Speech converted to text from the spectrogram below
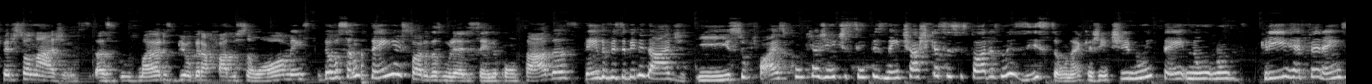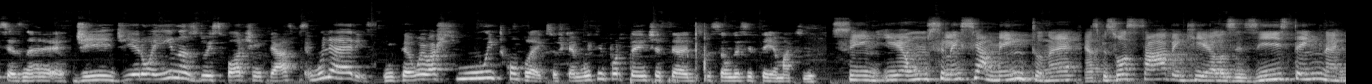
personagens. As, os maiores biografados são homens. Então você não tem a história das mulheres sendo contadas, tendo visibilidade. E isso faz com que a gente simplesmente ache que essas histórias não existam, né? Que a gente não entende, não, não crie referências, né, de, de heroínas do esporte, entre aspas, mulheres. Então eu acho muito complexo, acho que é muito importante essa discussão desse tema aqui. Sim, e é um silenciamento, né? As pessoas sabem que elas existem, né?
